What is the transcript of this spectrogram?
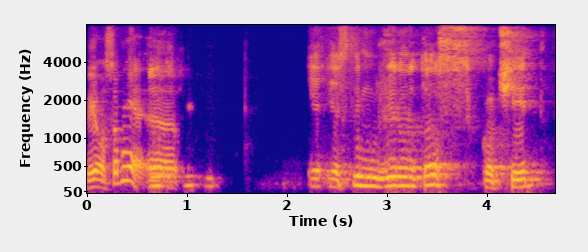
Vy osobně... Uh... Je, jestli můžu jenom do toho skočit,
